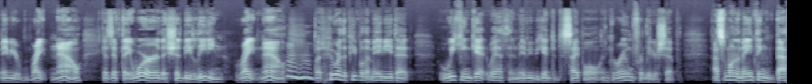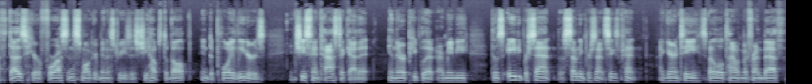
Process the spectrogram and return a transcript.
maybe right now, because if they were, they should be leading right now. Mm-hmm. But who are the people that maybe that we can get with and maybe begin to disciple and groom for leadership? That's one of the main things Beth does here for us in small group ministries is she helps develop and deploy leaders, and she's fantastic at it. And there are people that are maybe those 80%, those 70%, 60%. I guarantee, spend a little time with my friend Beth.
